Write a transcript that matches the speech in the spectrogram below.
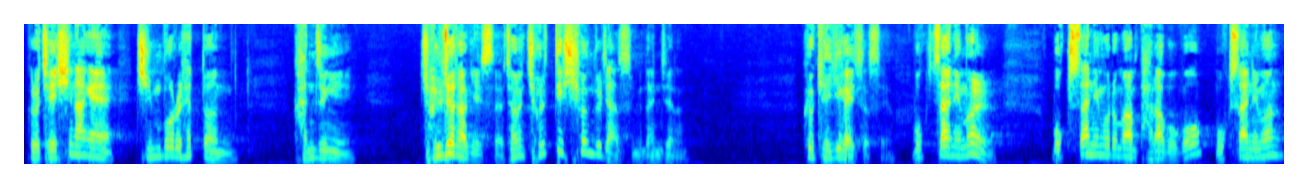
그리고 제 신앙에 진보를 했던 간증이 절절하게 있어요. 저는 절대 시험 들지 않습니다, 이제는. 그 계기가 있었어요. 목사님을 목사님으로만 바라보고, 목사님은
